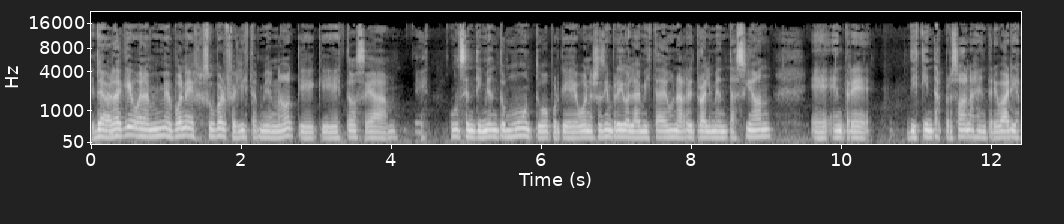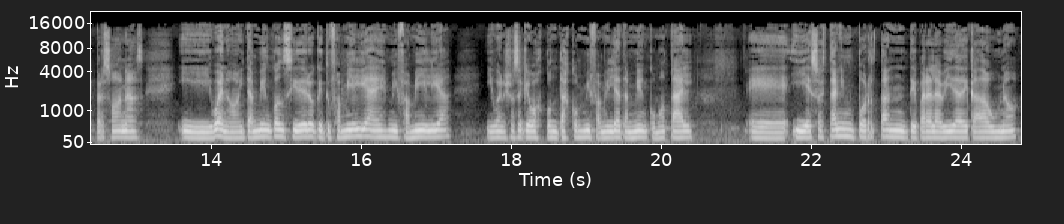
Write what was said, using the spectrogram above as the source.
la verdad que bueno, a mí me pone súper feliz también, ¿no? Que, que esto sea un sentimiento mutuo, porque bueno, yo siempre digo la amistad es una retroalimentación eh, entre distintas personas, entre varias personas, y bueno, y también considero que tu familia es mi familia, y bueno, yo sé que vos contás con mi familia también como tal, eh, y eso es tan importante para la vida de cada uno,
